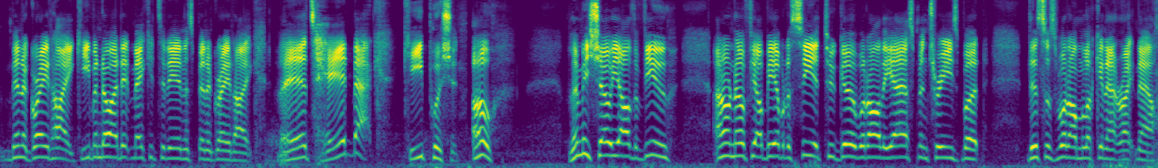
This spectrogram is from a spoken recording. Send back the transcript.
been a great hike. Even though I didn't make it to the end, it's been a great hike. Let's head back, keep pushing. Oh, let me show y'all the view. I don't know if y'all be able to see it too good with all the aspen trees, but this is what I'm looking at right now.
